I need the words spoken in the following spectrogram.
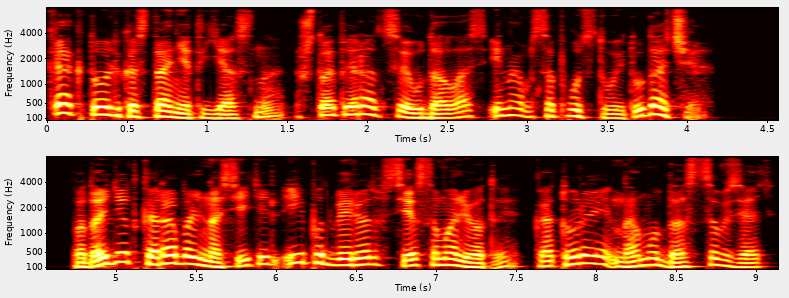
Как только станет ясно, что операция удалась и нам сопутствует удача, подойдет корабль-носитель и подберет все самолеты, которые нам удастся взять.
